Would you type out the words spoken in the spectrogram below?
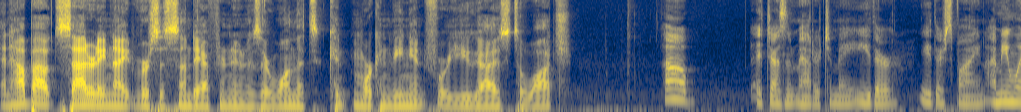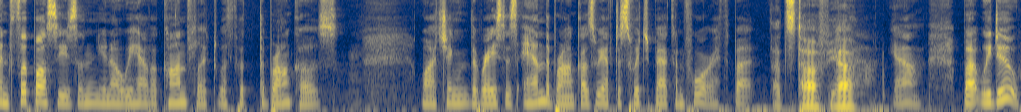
And how about Saturday night versus Sunday afternoon? Is there one that's con- more convenient for you guys to watch? Oh, it doesn't matter to me either. Either's fine. I mean, when football season, you know, we have a conflict with, with the Broncos. Watching the races and the Broncos, we have to switch back and forth. But that's tough. Yeah. Yeah, yeah. but we do.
